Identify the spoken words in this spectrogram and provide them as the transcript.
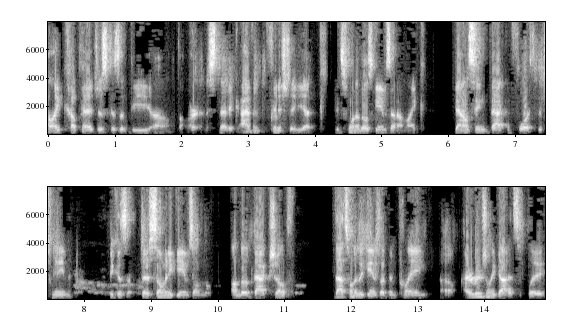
I like Cuphead just because of the um, the art and aesthetic. I haven't finished it yet. It's one of those games that I'm like bouncing back and forth between because there's so many games on the, on the back shelf. That's one of the games I've been playing. Uh, I originally got it to play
